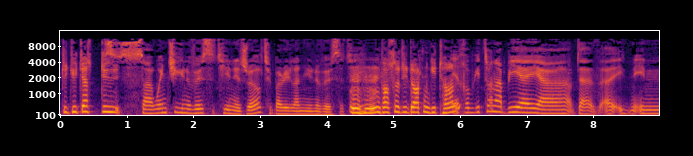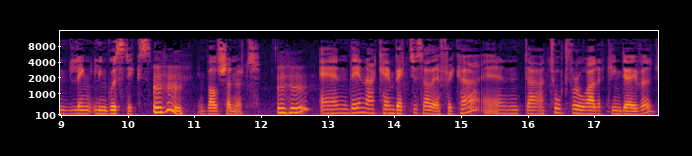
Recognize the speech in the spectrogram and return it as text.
Did you just do? So I went to university in Israel, to Bar Ilan University. Hm, was hast du dort getan? Ich habe getan BA in, in ling linguistics in Balshanut. Mm-hmm. And then I came back to South Africa and uh, taught for a while at King David.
